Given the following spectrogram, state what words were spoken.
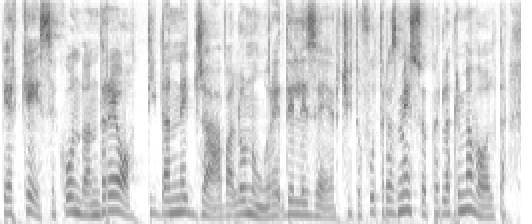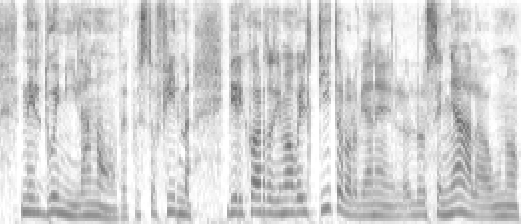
perché, secondo Andreotti, danneggiava l'onore dell'esercito. Fu trasmesso per la prima volta nel 2009. Questo film, vi ricordo di nuovo il titolo, lo, viene, lo, segnala uno,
